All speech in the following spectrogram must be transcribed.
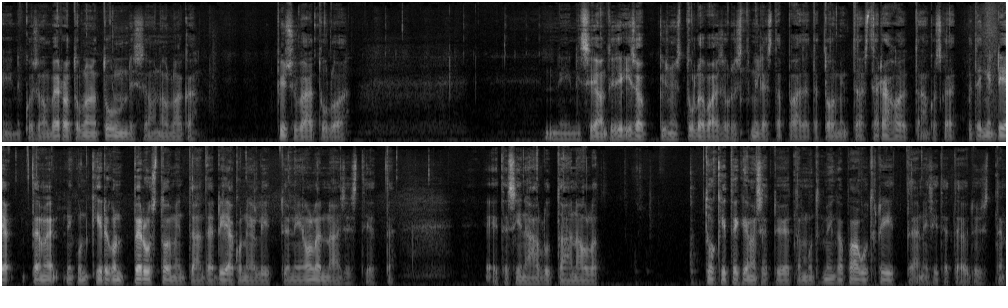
Niin kun se on verotulona tullut, niin se on ollut aika pysyvää tuloa. Niin, niin se on tietysti iso kysymys tulevaisuudessa, että millä tapaa tätä toimintaa sitten rahoitetaan, koska jotenkin dia, tämä niin kuin kirkon perustoimintaan tämä diakonia liittyy niin olennaisesti, että, että siinä halutaan olla toki tekemässä työtä, mutta minkä paukut riittää, niin sitä täytyy sitten,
